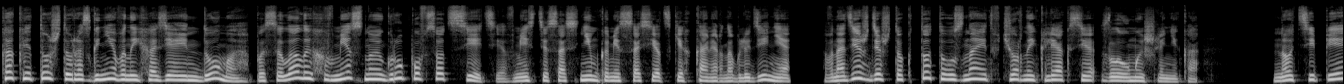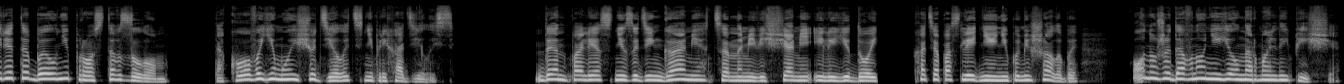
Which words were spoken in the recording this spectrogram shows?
как и то, что разгневанный хозяин дома посылал их в местную группу в соцсети вместе со снимками с соседских камер наблюдения в надежде, что кто-то узнает в черной кляксе злоумышленника. Но теперь это был не просто взлом. Такого ему еще делать не приходилось. Дэн полез не за деньгами, ценными вещами или едой, хотя последнее не помешало бы. Он уже давно не ел нормальной пищи.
